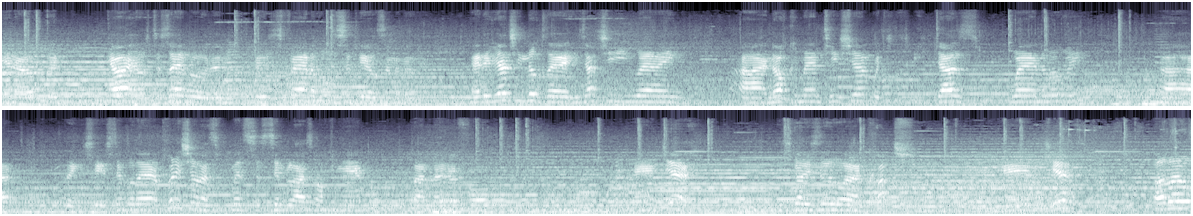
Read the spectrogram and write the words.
you know, the guy who's disabled and who's a fan of all the superheroes in the movie. And if you actually look there, he's actually wearing uh, an Aquaman t-shirt, which does wear in the movie. Uh, you can see a symbol there. I'm pretty sure that's meant to symbolize Aquaman, but later form. And yeah, he's got his little uh, crutch. And yeah. Although,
